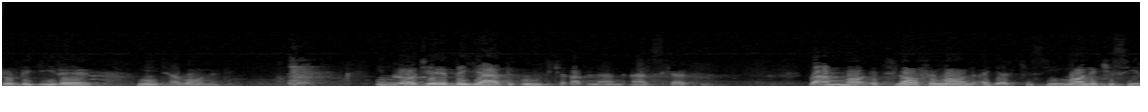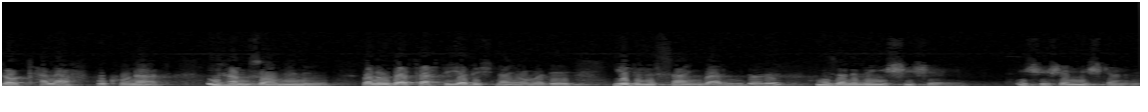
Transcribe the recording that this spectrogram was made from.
رو بگیره می‌توانه. این راجع به ید بود که قبلا عرض کردیم. و اما اطلاف مال اگر کسی مال کسی را تلف بکند این هم زامنه. ولو در تحت یدش نیامده یه دونه سنگ بر میداره می‌زنه به این شیشه. این شیشه میشکنه.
